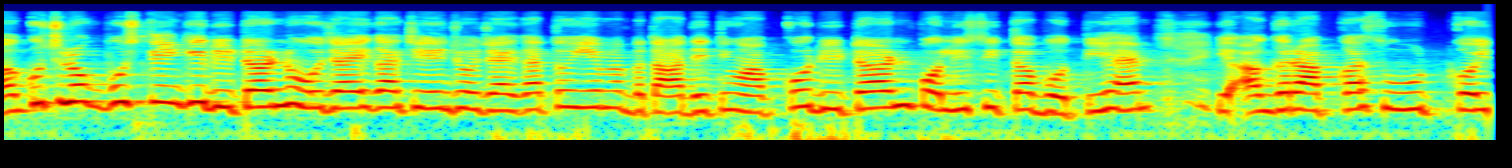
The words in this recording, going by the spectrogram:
आ, कुछ लोग पूछते हैं कि रिटर्न हो जाएगा चेंज हो जाएगा तो ये मैं बता देती हूँ आपको। रिटर्न पॉलिसी तब होती है या अगर आपका सूट कोई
